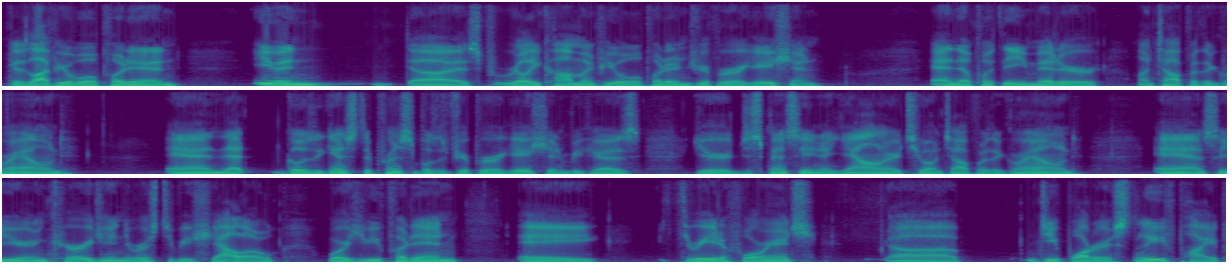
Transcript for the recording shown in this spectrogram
Because a lot of people will put in, even uh, it's really common, people will put in drip irrigation and they'll put the emitter on top of the ground. And that goes against the principles of drip irrigation because you're dispensing a gallon or two on top of the ground. And so you're encouraging the roots to be shallow. Whereas if you put in a three to four inch uh, deep water sleeve pipe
